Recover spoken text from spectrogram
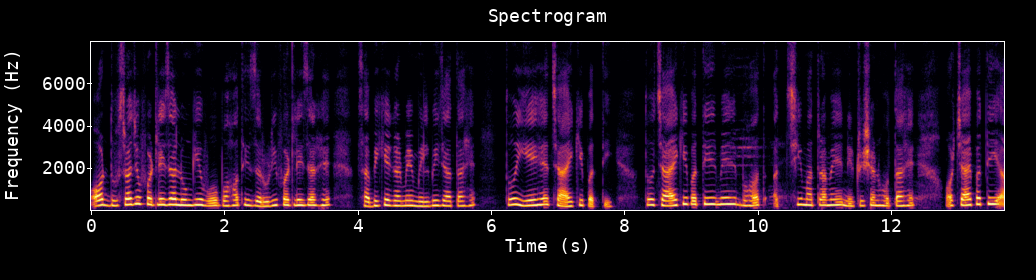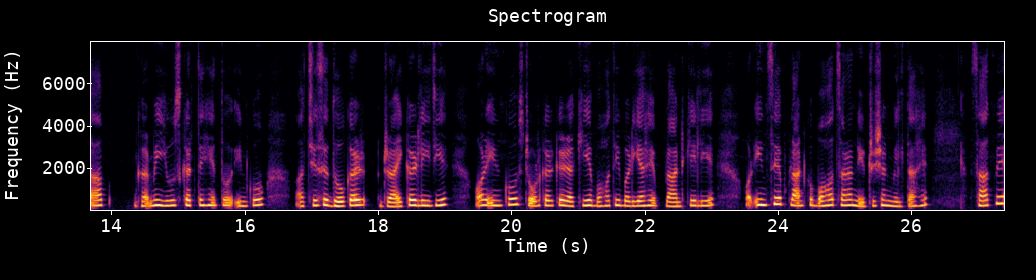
और दूसरा जो फर्टिलाइज़र लूँगी, वो बहुत ही ज़रूरी फर्टिलाइज़र है। सभी के घर में मिल भी जाता है। तो ये है चाय की पत्ती। तो चाय की पत्ती में बहुत अच्छी मात्रा में न्यूट्रिशन होता है और चाय पत्ती आप घर में यूज़ करते हैं तो इनको अच्छे से धोकर ड्राई कर लीजिए और इनको स्टोर करके रखिए। बहुत ही बढ़िया है प्लांट के लिए और इनसे प्लांट को बहुत सारा न्यूट्रिशन मिलता है। साथ में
